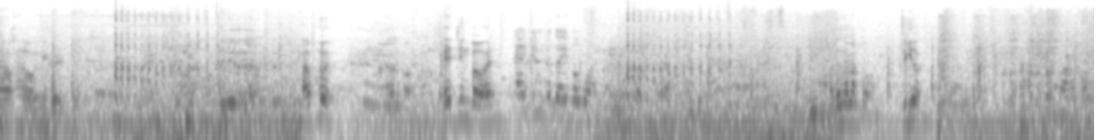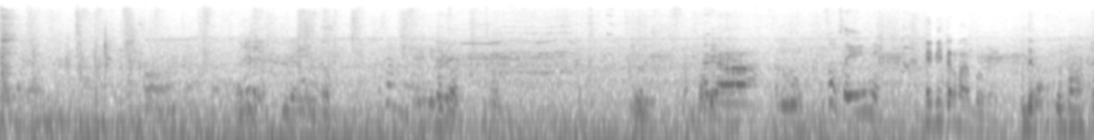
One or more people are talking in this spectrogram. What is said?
Hawak-hawak ni guard. Apo. Edgin Bawan. Elgin Godoy Bawon. Ano na lang po. Sige po. Dito. Ikaw, sa'yo yun eh. May pipirmahan po ba? Hindi ba? Doon na lang po.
